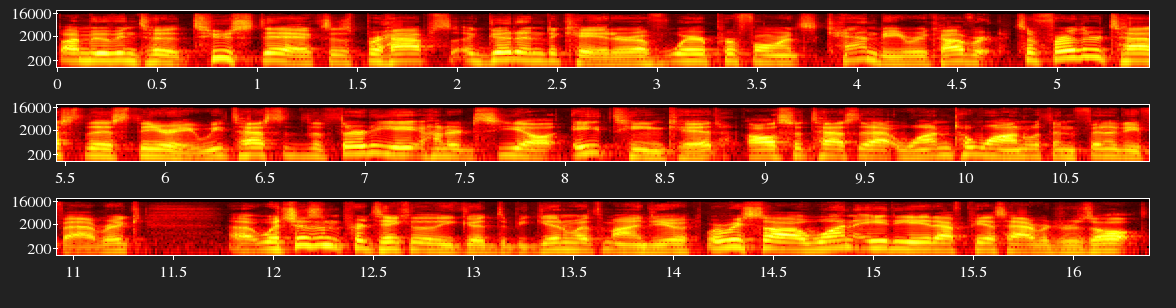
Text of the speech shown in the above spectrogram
by moving to two sticks is perhaps a good indicator of where performance can be recovered. To further test this theory, we tested the 3800 CL18 kit, also tested at 1 to 1 with Infinity Fabric, uh, which isn't particularly good to begin with, mind you, where we saw a 188 FPS average result.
